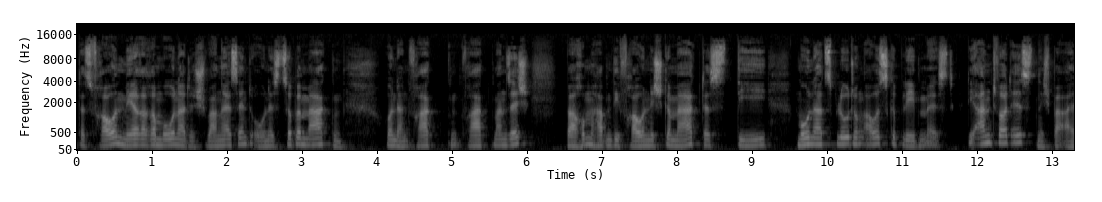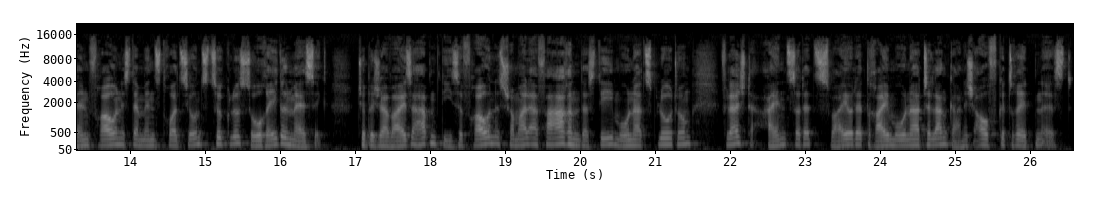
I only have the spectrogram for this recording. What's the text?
dass Frauen mehrere Monate schwanger sind, ohne es zu bemerken. Und dann fragt, fragt man sich, warum haben die Frauen nicht gemerkt, dass die Monatsblutung ausgeblieben ist? Die Antwort ist, nicht bei allen Frauen ist der Menstruationszyklus so regelmäßig. Typischerweise haben diese Frauen es schon mal erfahren, dass die Monatsblutung vielleicht eins oder zwei oder drei Monate lang gar nicht aufgetreten ist.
